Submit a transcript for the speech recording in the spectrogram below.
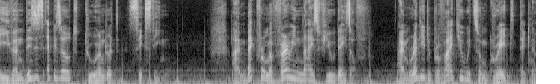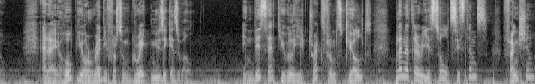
Steve and this is episode 216. I'm back from a very nice few days off. I'm ready to provide you with some great techno. And I hope you are ready for some great music as well. In this set you will hear tracks from Skjold, Planetary Assault Systems, Function,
